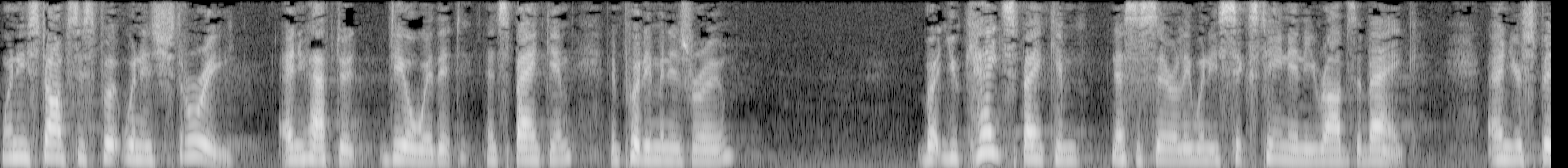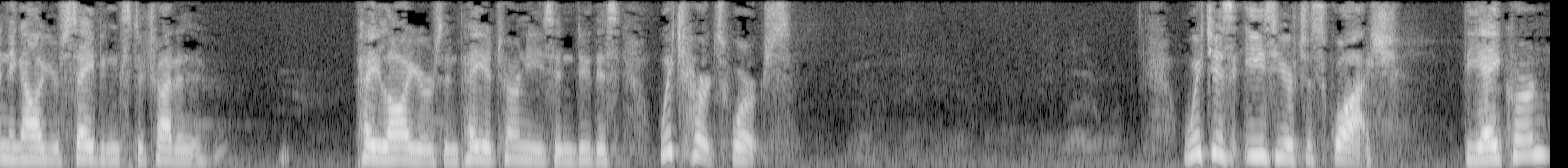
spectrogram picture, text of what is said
when he stomps his foot when he's three and you have to deal with it and spank him and put him in his room. But you can't spank him necessarily when he's 16 and he robs a bank and you're spending all your savings to try to pay lawyers and pay attorneys and do this. Which hurts worse? Which is easier to squash? The acorn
